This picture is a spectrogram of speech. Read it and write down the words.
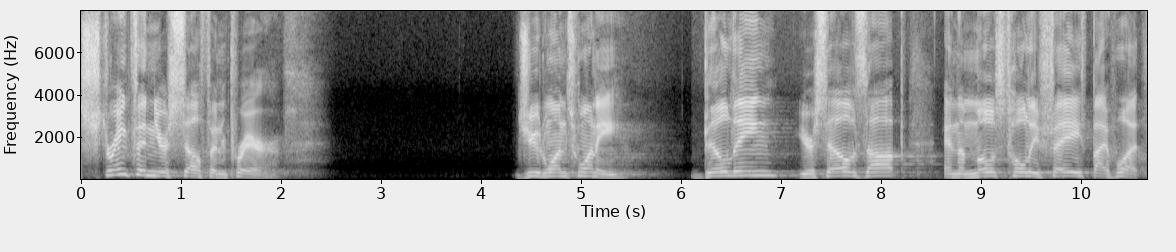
Strengthen yourself in prayer. Jude 120, building yourselves up in the most holy faith by what?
